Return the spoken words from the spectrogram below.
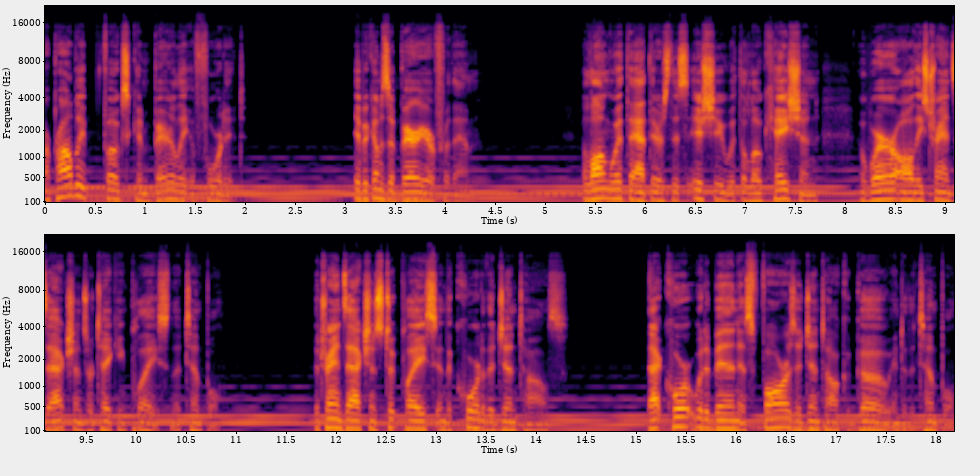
are probably folks who can barely afford it. It becomes a barrier for them. Along with that, there's this issue with the location of where all these transactions are taking place in the temple. The transactions took place in the court of the Gentiles. That court would have been as far as a Gentile could go into the temple.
